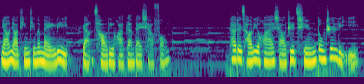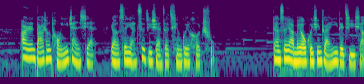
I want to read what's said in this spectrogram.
袅袅婷婷的美丽让曹丽华甘拜下风。他对曹丽华晓之情，动之理，二人达成统一战线，让孙亚自己选择情归何处。但孙亚没有回心转意的迹象，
